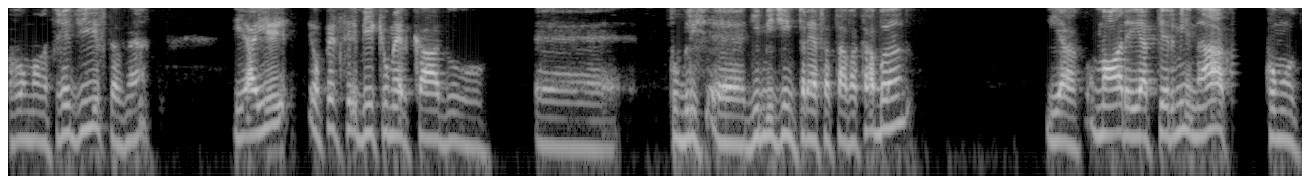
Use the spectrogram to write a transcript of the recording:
umas revistas, né? E aí eu percebi que o mercado é, é, de mídia impressa estava acabando, ia, uma hora ia terminar, como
